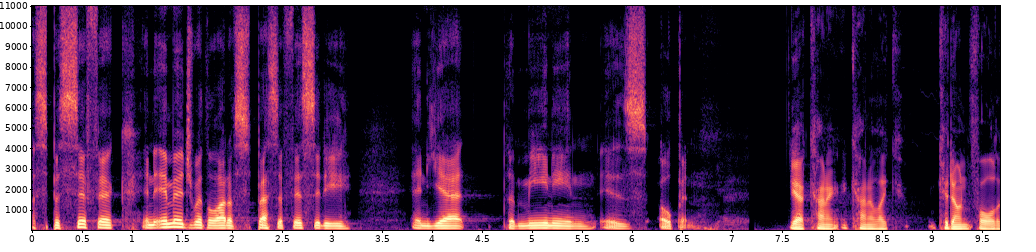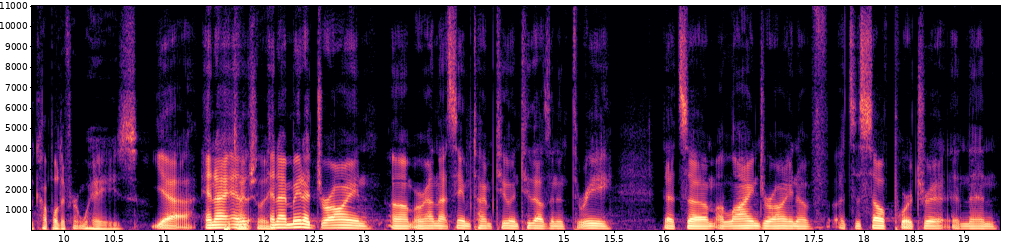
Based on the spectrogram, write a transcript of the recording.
a specific, an image with a lot of specificity, and yet the meaning is open. Yeah, kind of, kind of like could unfold a couple different ways. Yeah, and I and, and I made a drawing um, around that same time too in 2003. That's um, a line drawing of it's a self portrait, and then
